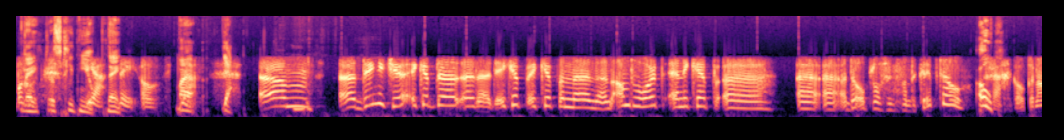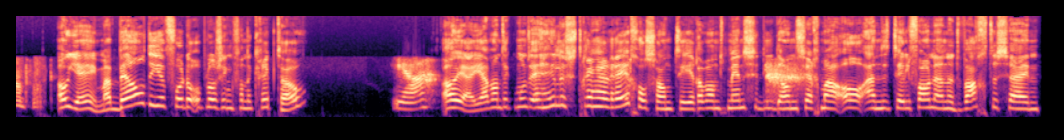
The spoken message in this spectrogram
nee dat schiet niet ja, op. Nee, nee oh, maar, ja. ja. Um, dingetje, ik heb, de, ik heb, ik heb een, een antwoord en ik heb... de oplossing van de crypto. Oh. Dat is eigenlijk ook een antwoord. Oh jee, maar belde je voor de oplossing van de crypto? Ja. Oh ja, ja, want ik moet hele strenge regels hanteren. Want mensen die dan zeg maar al aan de telefoon aan het wachten zijn...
